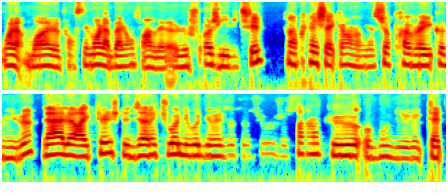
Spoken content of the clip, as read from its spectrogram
Voilà, moi, forcément, la balance, le, choix, je l'ai vite fait. Après, chacun, hein, bien sûr, travaille comme il veut. Là, à l'heure actuelle, je te dirais, tu vois, au niveau des réseaux sociaux, je sens que au bout de peut-être,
